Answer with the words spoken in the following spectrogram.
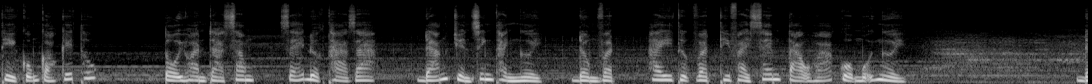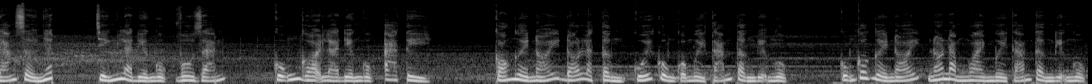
thì cũng có kết thúc. Tội hoàn trả xong sẽ được thả ra, đáng chuyển sinh thành người, động vật hay thực vật thì phải xem tạo hóa của mỗi người. Đáng sợ nhất chính là địa ngục vô gián, cũng gọi là địa ngục A Tỳ. Có người nói đó là tầng cuối cùng của 18 tầng địa ngục, cũng có người nói nó nằm ngoài 18 tầng địa ngục.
